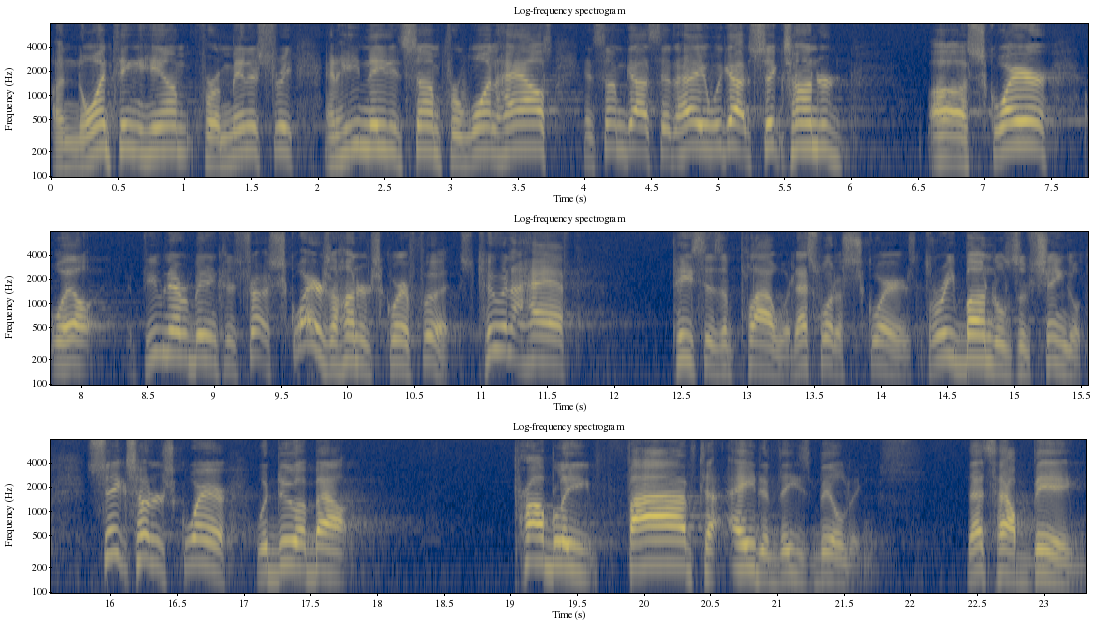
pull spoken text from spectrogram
anointing him for a ministry, and he needed some for one house. And some guy said, Hey, we got 600 uh, square. Well, if you've never been in construction, square is 100 square foot. It's two and a half pieces of plywood. That's what a square is. Three bundles of shingles. 600 square would do about probably five to eight of these buildings. That's how big.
